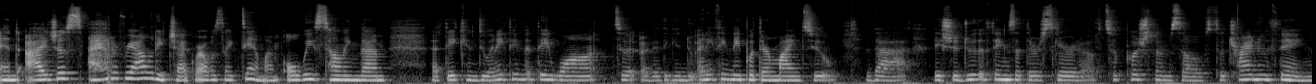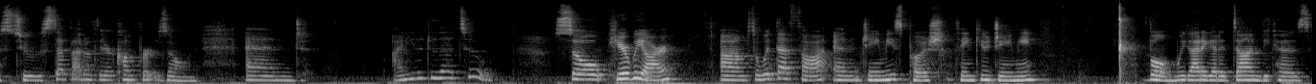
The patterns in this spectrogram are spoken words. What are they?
and I just, I had a reality check where I was like, damn, I'm always telling them that they can do anything that they want to, or that they can do anything they put their mind to, that they should do the things that they're scared of, to push themselves, to try new things, to step out of their comfort zone. And I need to do that too. So here we are. Um, so, with that thought and Jamie's push, thank you, Jamie. Boom, we got to get it done because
